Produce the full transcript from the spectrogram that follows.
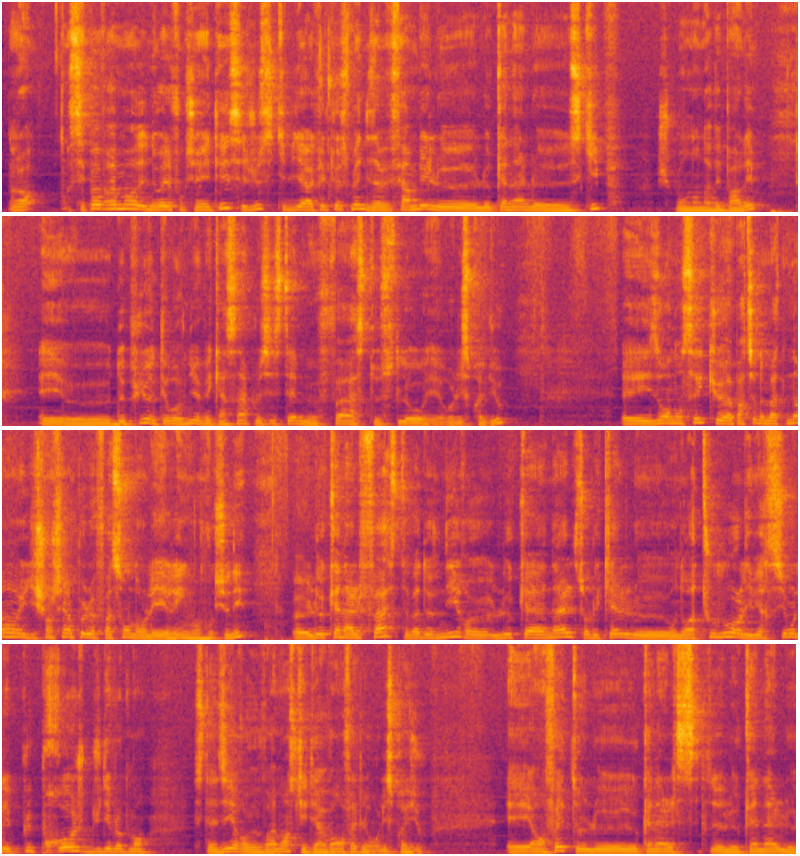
Alors, c'est pas vraiment des nouvelles fonctionnalités, c'est juste qu'il y a quelques semaines, ils avaient fermé le, le canal euh, Skip, je sais pas, on en avait parlé, et euh, depuis, on était revenu avec un simple système fast, slow et release preview. Et ils ont annoncé qu'à partir de maintenant, ils changeaient un peu la façon dont les rings vont fonctionner. Euh, le canal Fast va devenir euh, le canal sur lequel on aura toujours les versions les plus proches du développement. C'est-à-dire vraiment ce qui était avant en fait le release preview. Et en fait, le canal, le canal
